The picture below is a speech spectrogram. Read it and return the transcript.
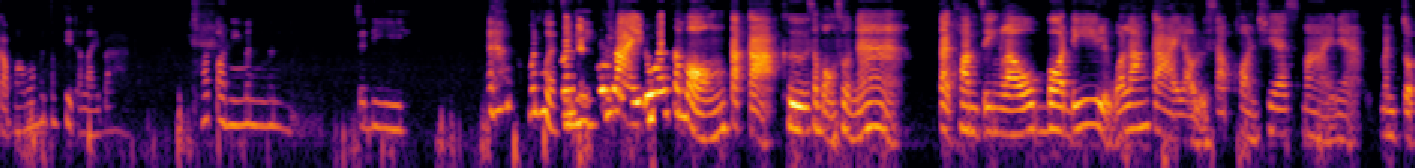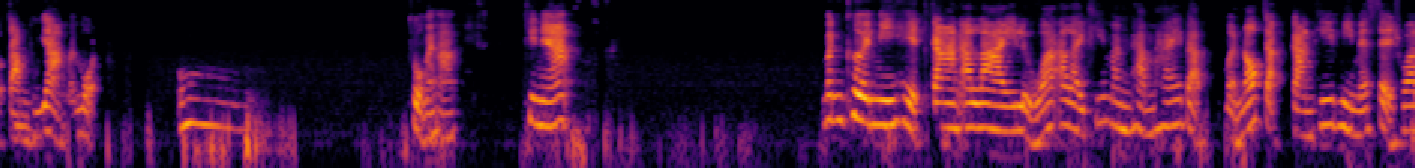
กลับมาว่ามันต้องติดอะไรบ้าง เพราะตอนนี้มันมันจะดี มันเหมือนมัจะนดีเข้าขึ้นใจด้วยสมองตรรกะคือสมองส่วนหน้า แต่ความจริงแล้ว body หรือว่าร่างกายเราหรือ subconscious mind เนี่ย มันจดจำทุกอย่างไว้หมดโอ้ถูกไหมคะ ทีเนี้ย มันเคยมีเหตุการณ์อะไรหรือว่าอะไรที่มันทำให้แบบเหมือนนอกจากการที่มีเมสเซจว่า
